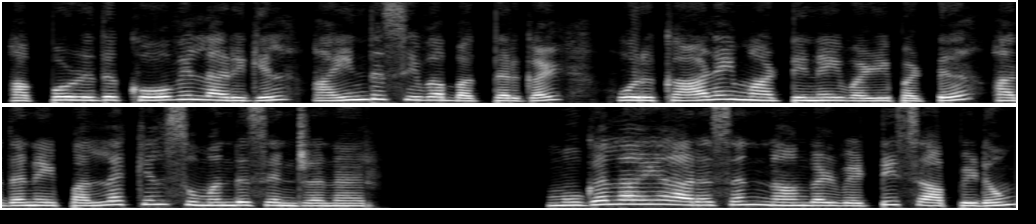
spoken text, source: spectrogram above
அப்பொழுது கோவில் அருகில் ஐந்து சிவ பக்தர்கள் ஒரு காளை மாட்டினை வழிபட்டு அதனை பல்லக்கில் சுமந்து சென்றனர். முகலாய அரசன் நாங்கள் வெட்டி சாப்பிடும்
